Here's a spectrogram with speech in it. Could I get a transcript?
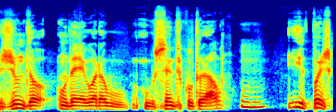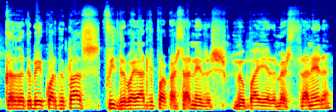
junto onde é agora o, o Centro Cultural. E depois, quando acabei a quarta classe, fui trabalhar para, as traneiras. O meu pai era mestre de traneira,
